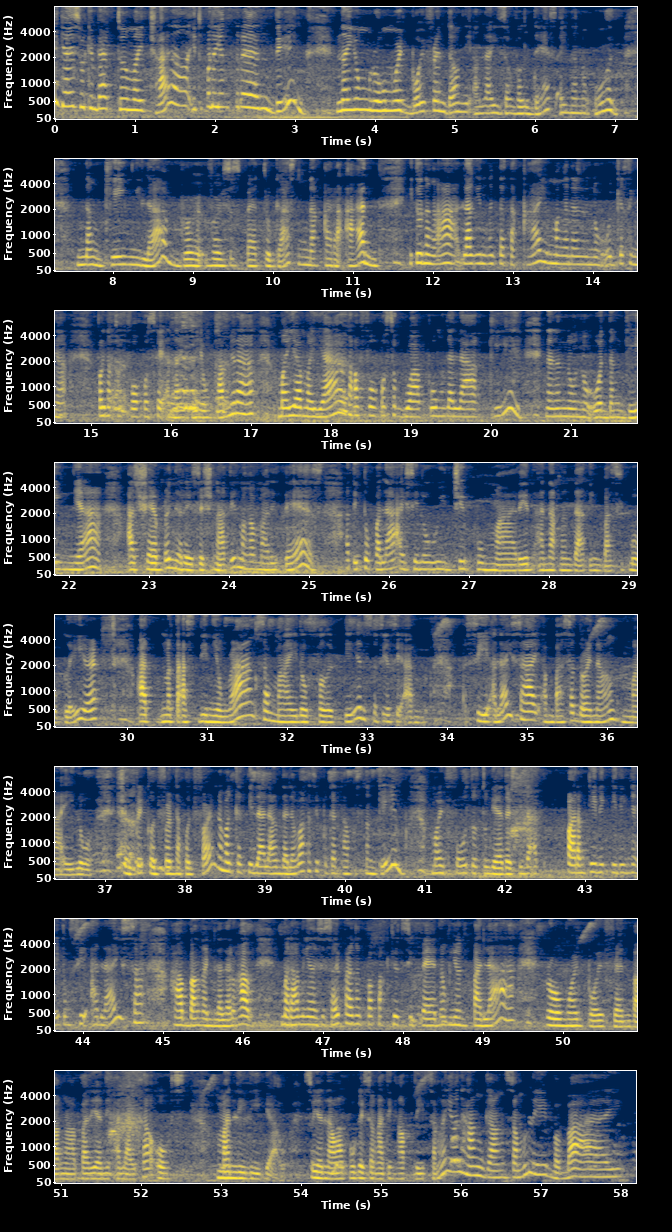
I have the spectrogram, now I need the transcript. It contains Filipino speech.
Hi guys! Welcome back to my channel. Ito pala yung trending na yung rumored boyfriend daw ni Eliza Valdez ay nanood ng game nila ver- versus Petrogas nung nakaraan. Ito na nga, laging nagtataka yung mga nanonood kasi nga pag nakafocus kay Eliza yung camera, maya-maya nakafocus sa gwapong lalaki na nanonood ng game niya. At syempre, niresearch natin mga marites. At ito pala ay si Luigi Pumarin, anak ng dating basketball player at mataas din yung rank sa Milo Philippines kasi si, Am- si Eliza ay ambassador ng Milo. Siyempre, confirm na confirm na magkakilala ang dalawa kasi pagkatapos ng game, may photo together sila at parang kinikilig niya itong si Eliza habang naglalaro. Ha, marami nga nagsasabi parang nagpapakyut si Venom. Yun pala, rumored boyfriend ba nga ba yan ni Eliza o manliligaw? So yan naman po guys ang ating update sa ngayon. Hanggang sa muli. Bye-bye!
